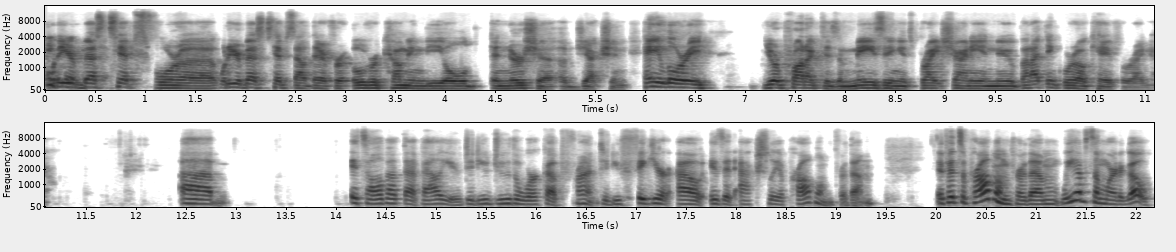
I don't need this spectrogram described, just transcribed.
what are your best tips for uh what are your best tips out there for overcoming the old inertia objection? Hey Lori, your product is amazing. It's bright, shiny, and new, but I think we're okay for right now. Um, it's all about that value. Did you do the work up front? Did you figure out is it actually a problem for them? If it's a problem for them, we have somewhere to go.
